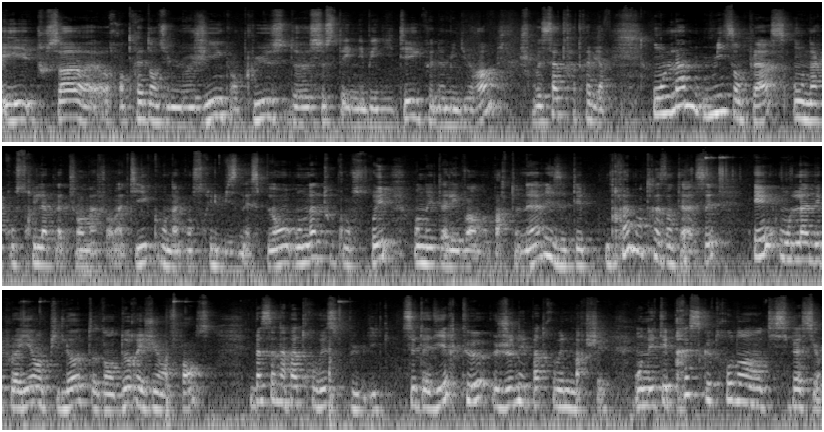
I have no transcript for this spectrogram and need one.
et tout ça euh, rentrait dans une logique en plus de sustainability, économie durable. Je trouvais ça très très bien. On l'a mis en place, on a construit la plateforme informatique, on a construit le business plan, on a tout construit, on est allé voir nos partenaires, ils étaient vraiment très intéressés et on l'a déployé en pilote dans deux régions en France. Ben, ça n'a pas trouvé ce public. C'est-à-dire que je n'ai pas trouvé de marché. On était presque trop dans l'anticipation.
